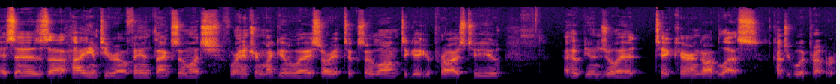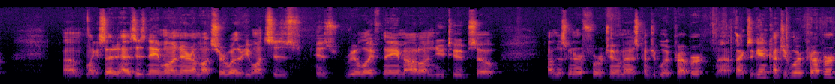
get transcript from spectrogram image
It says, uh, Hi EMT Rail fan, thanks so much for entering my giveaway. Sorry it took so long to get your prize to you. I hope you enjoy it. Take care and God bless. Country Boy Prepper. Um, like I said, it has his name on there. I'm not sure whether he wants his, his real life name out on YouTube, so I'm just going to refer to him as Country Boy Prepper. Uh, thanks again, Country Boy Prepper.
